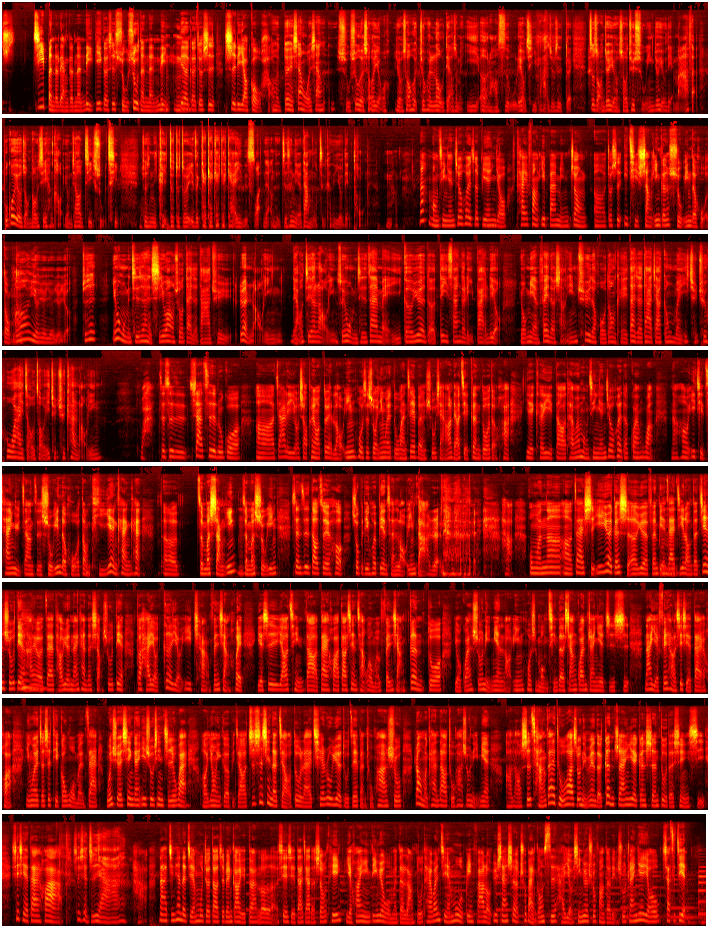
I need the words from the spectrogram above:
基本的两个能力，第一个是数数的能力，第二个就是视力要够好。嗯，对，像我像数数的时候，有有时候会就会漏掉什么一二，然后四五六七八，就是对这种就有时候去数音就有点麻烦。不过有种东西很好用，叫计数器，就是你可以嘟嘟嘟一直开开开开开一直算这样子，只是你的大拇指可能有点痛。嗯，那猛禽研究会这边有开放一般民众呃，就是一起赏音跟数音的活动吗？哦，有有有有有，就是。因为我们其实很希望说带着大家去认老鹰、了解老鹰，所以我们其实，在每一个月的第三个礼拜六，有免费的赏鹰去的活动，可以带着大家跟我们一起去户外走走，一起去看老鹰。哇，这是下次如果呃家里有小朋友对老鹰，或是说因为读完这本书想要了解更多的话，也可以到台湾猛禽研究会的官网，然后一起参与这样子数鹰的活动，体验看看。呃。怎么赏音，怎么数音，甚至到最后，说不定会变成老鹰达人。好，我们呢，呃，在十一月跟十二月，分别在基隆的建书店，还有在桃园南坎的小书店，都还有各有一场分享会，也是邀请到戴花到现场为我们分享更多有关书里面老鹰或是猛禽的相关专业知识。那也非常谢谢戴花，因为这是提供我们在文学性跟艺术性之外，呃，用一个比较知识性的角度来切入阅读这本图画书，让我们看到图画书里面啊，老师藏在图画书里。里面的更专业、更深度的讯息，谢谢代话，谢谢之雅。好，那今天的节目就到这边告一段落了，谢谢大家的收听，也欢迎订阅我们的朗读台湾节目，并 follow 玉山社出版公司还有新月书房的脸书专业哟。下次见。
